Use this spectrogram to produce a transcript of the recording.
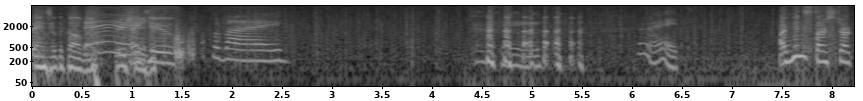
Thanks for the call, man. Appreciate Thank you. Bye-bye. Okay. All right. I've been starstruck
